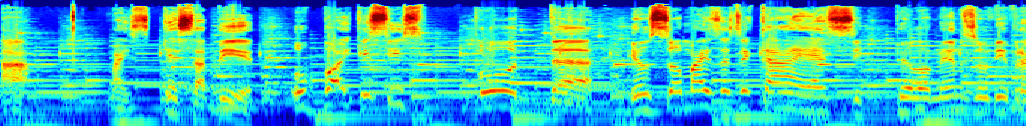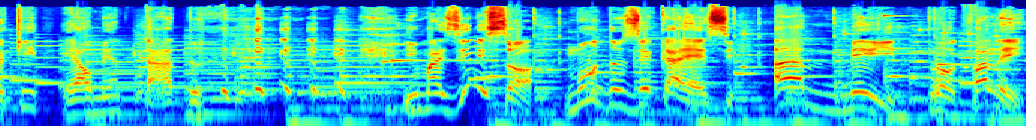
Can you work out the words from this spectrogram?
Ah, mas quer saber? O boy que se exploda. Eu sou mais a ZKS. Pelo menos o livro aqui é aumentado. Imagine só, Mundo ZKS. Amei. Pronto, falei.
